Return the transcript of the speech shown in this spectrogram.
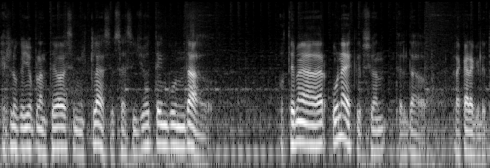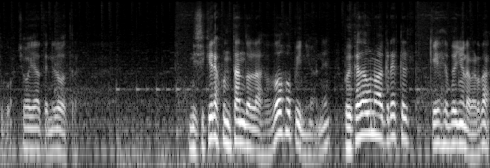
es lo que yo planteo a veces en mis clases. O sea, si yo tengo un dado, usted me va a dar una descripción del dado, la cara que le tocó. Yo voy a tener otra. Ni siquiera juntando las dos opiniones, porque cada uno va a creer que, que es el dueño de la verdad.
